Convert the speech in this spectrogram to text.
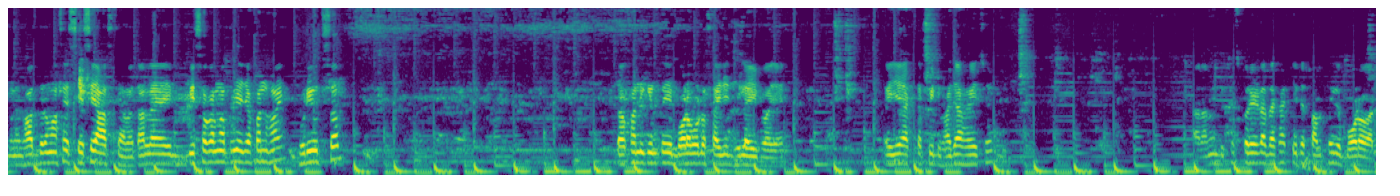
মানে ভাদ্র মাসের শেষে আসতে হবে। তাহলে বিশ্বকর্মা পুজো যখন হয় ঘুড়ি উৎসব, তখনই কিন্তু এই বড় বড় সাইজের জিলাপি পাওয়া যায়। এই যে একটা পিঠ ভাজা হয়েছে। আর আমি বিশেষ করে এটা দেখাচ্ছি, এটা সব থেকে বড় আর।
